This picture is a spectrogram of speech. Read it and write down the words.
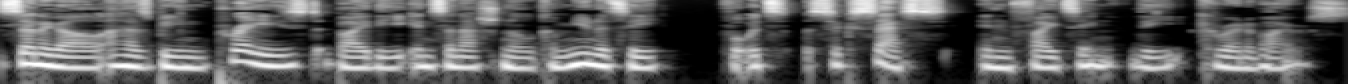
Senegal has been praised by the international community for its success in fighting the coronavirus.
